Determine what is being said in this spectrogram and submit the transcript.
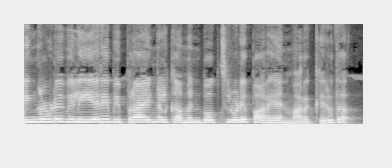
നിങ്ങളുടെ വിലയേറിയ അഭിപ്രായങ്ങൾ കമന്റ് ബോക്സിലൂടെ പറയാൻ മറക്കരുത്.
